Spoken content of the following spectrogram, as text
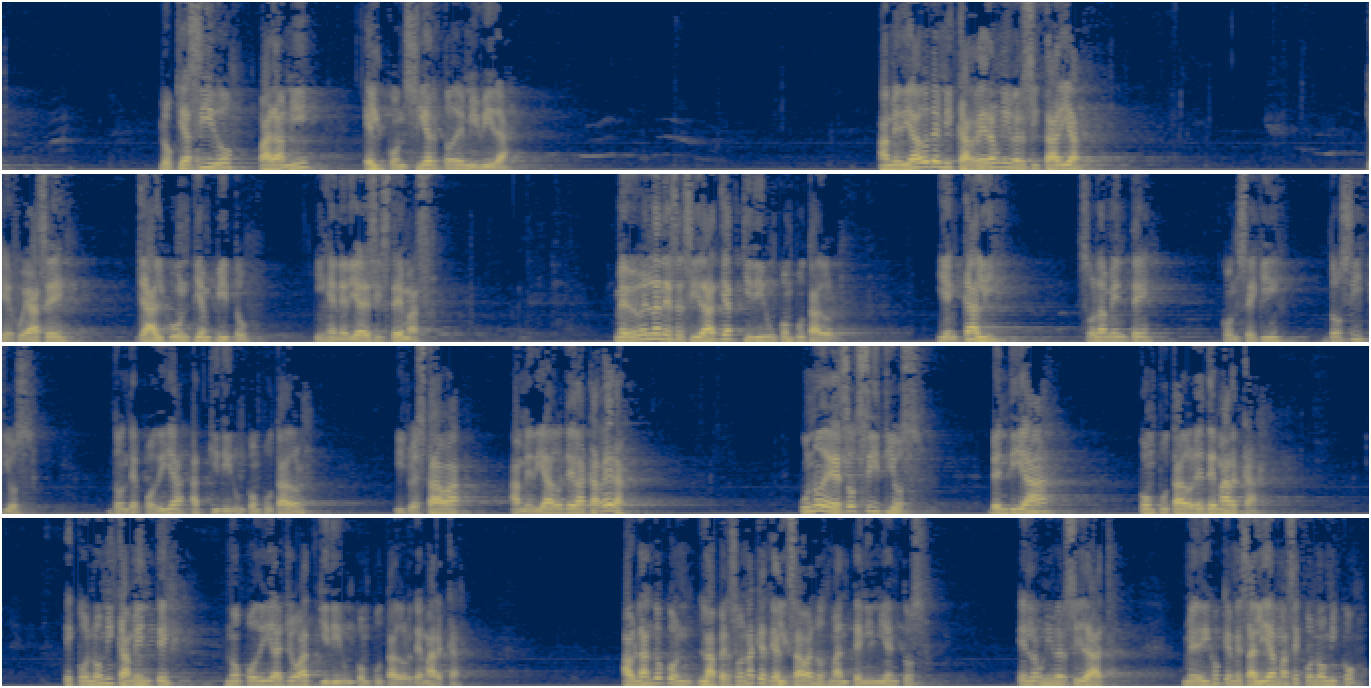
lo que ha sido para mí el concierto de mi vida. A mediados de mi carrera universitaria, que fue hace ya algún tiempito, ingeniería de sistemas, me veo en la necesidad de adquirir un computador. Y en Cali solamente conseguí dos sitios donde podía adquirir un computador. Y yo estaba a mediados de la carrera. Uno de esos sitios vendía computadores de marca. económicamente no podía yo adquirir un computador de marca. Hablando con la persona que realizaba los mantenimientos en la universidad, me dijo que me salía más económico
